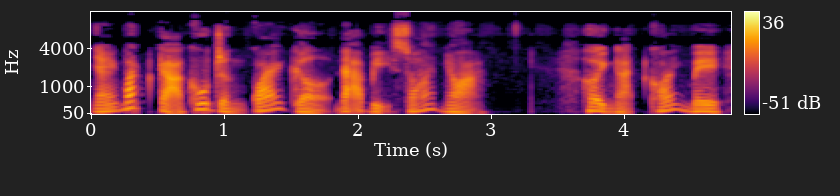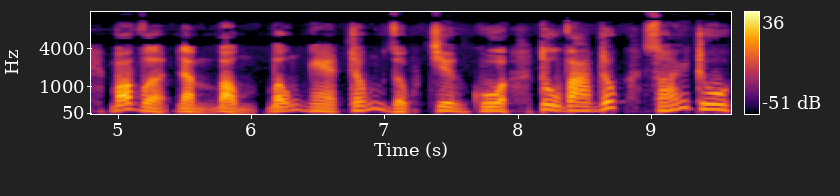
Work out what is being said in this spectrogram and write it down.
nháy mắt cả khu rừng quái gở đã bị xóa nhòa. Hơi ngạt khói mê, võ vừa lầm bổng bỗng nghe trống dục chiêng cua, tu va rúc, sói tru,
